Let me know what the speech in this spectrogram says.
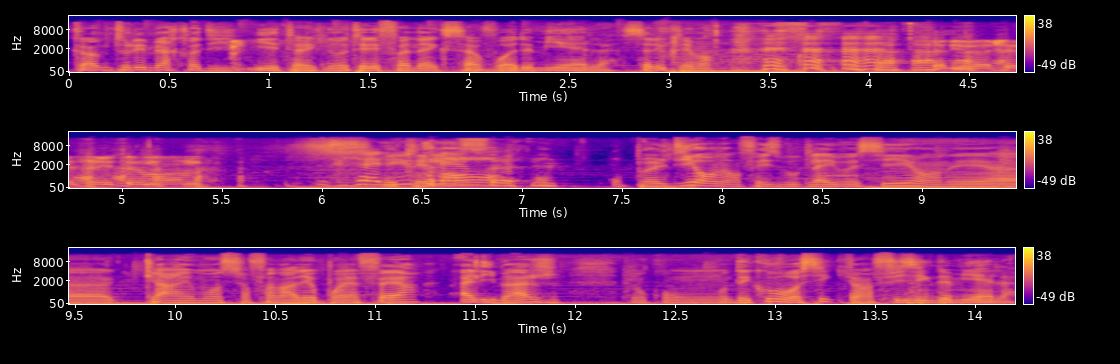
comme tous les mercredis, il est avec nous au téléphone avec sa voix de miel. Salut Clément. Salut Vachette, salut tout le monde. Salut Et Clément, on, on peut le dire, on est en Facebook Live aussi, on est euh, carrément sur fanradio.fr à l'image. Donc on découvre aussi que tu as un physique de miel.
